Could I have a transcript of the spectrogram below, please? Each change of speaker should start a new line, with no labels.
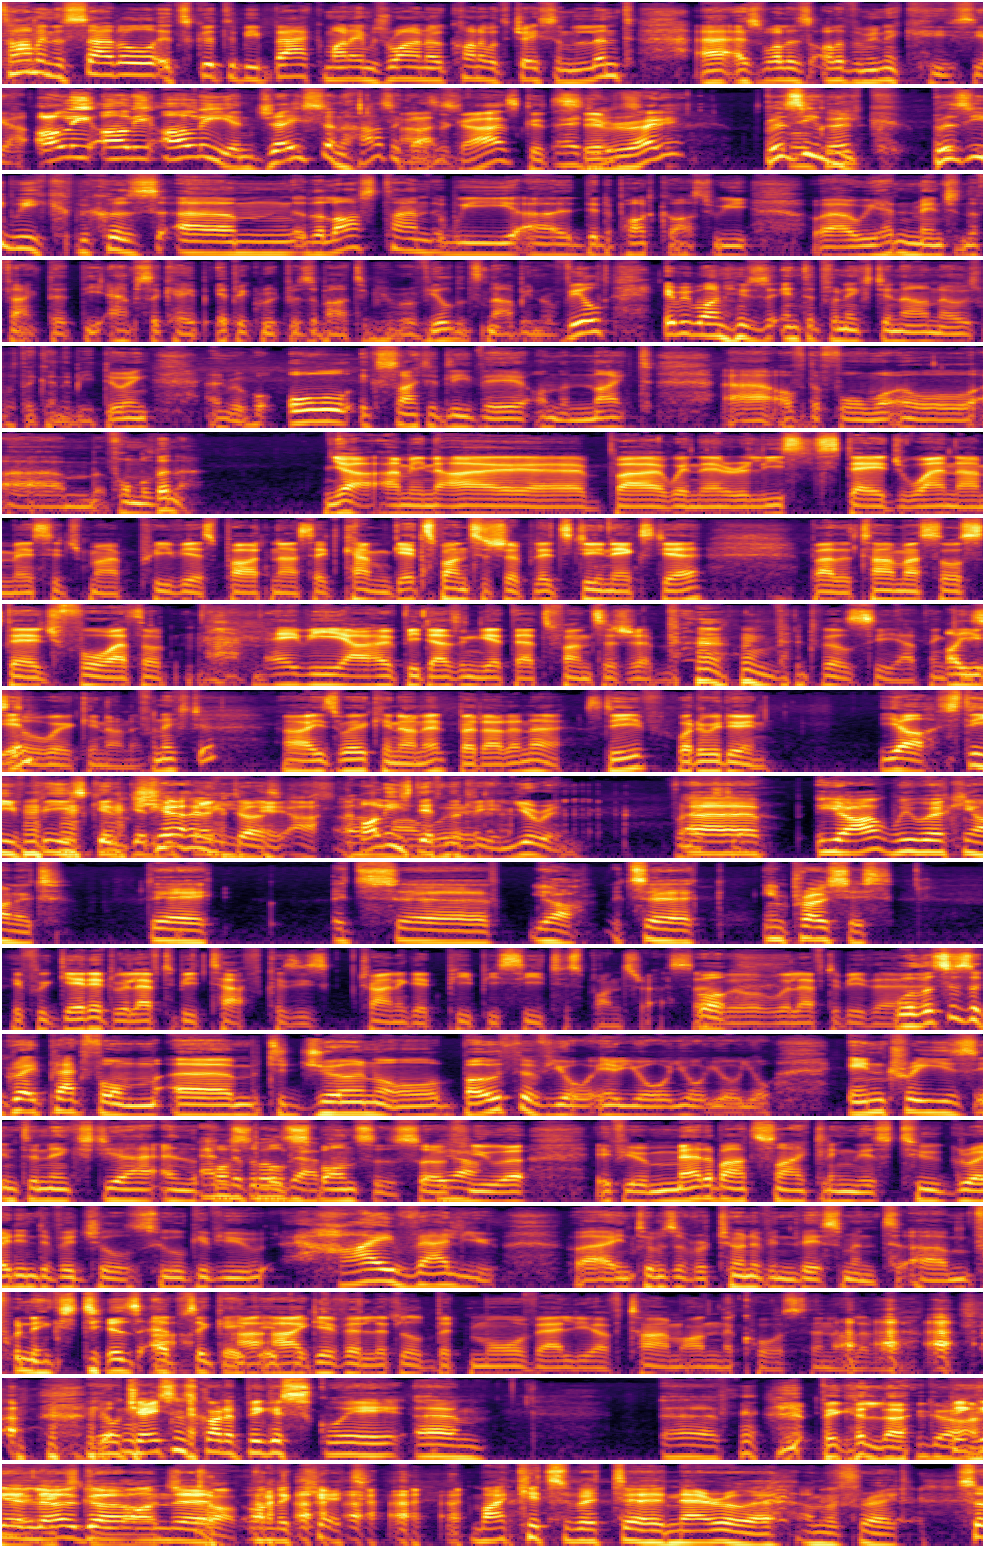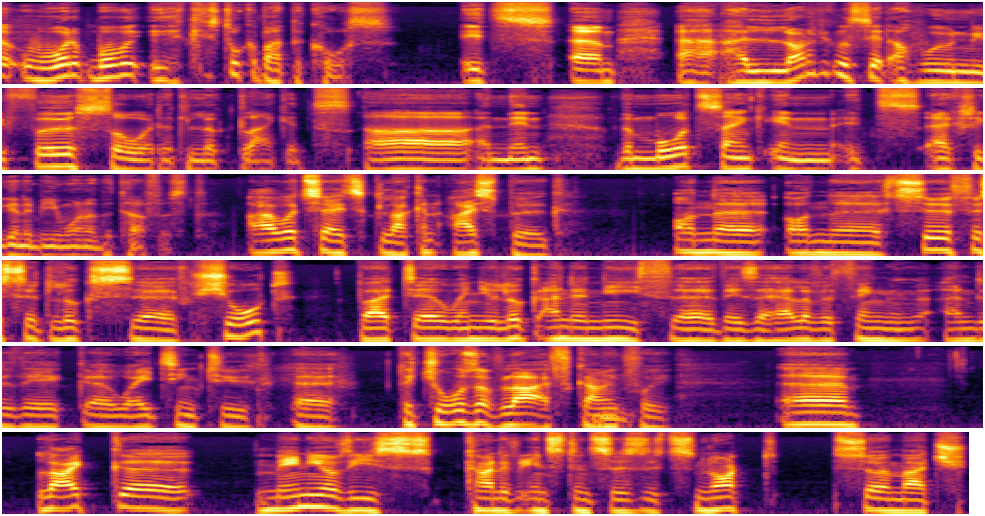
Time in the saddle. It's good to be back. My name is Ryan O'Connor with Jason Lint, uh, as well as Oliver Munnik. He's here. Ollie, Ollie, Ollie, and Jason. How's it, guys?
How's it, guys? Good to
Hey,
see
dudes.
everybody.
Busy
All
week, busy week because um, the last time that we uh, did a podcast, we uh, we hadn't mentioned the fact that the Absa Cape Epic route was about to be revealed. It's now been revealed. Everyone who's entered for next year now knows what they're going to be doing, and we were all excitedly there on the night uh, of the formal um, formal dinner.
Yeah, I mean, I uh, by when they released stage one, I messaged my previous partner. I said, "Come get sponsorship. Let's do next year." By the time I saw stage four, I thought maybe I hope he doesn't get that sponsorship, but we'll see. I think
Are
he's still working on it.
for next year.
Oh, he's working on it, but I don't know. Steve, what are we doing?
Yeah, Steve, please get, get, get back to us.
Yeah.
Oh,
Ollie's
my
definitely
word.
in. You're in for next
Uh,
year.
yeah, we're working on it. The, it's uh, yeah, it's uh, in process.
If we get it, we'll have to be tough because he's trying to get PPC to sponsor us. So
Well-
we'll, we'll have to be there.
Well, this is a great platform um, to journal both of your your your your, your entries into next year and the
And
possible
build-up.
sponsors. So
Yeah.
if you uh, if you're mad about cycling, there's two great individuals who will give you high value uh, in terms of return of investment um, for next year's Absa Cape
I, I give a little bit more value of time on the course than Oliver.
Your Jason's got a bigger square, um, uh,
Bigger logo, on
bigger
the
logo on the
top.
on the kit. My kit's a bit uh, narrower, I'm afraid.
So what? what we- let's talk about the course. It's um, uh, a lot of people said, "Oh, when we first saw it, it looked like it's," uh, and then the more it sank in, it's actually going to be one of the toughest.
I would say it's like an iceberg. On the on the surface, it looks uh, short, but uh, when you look underneath, uh, there's a hell of a thing under there uh, waiting to uh, the jaws of life coming for you. Um, like uh, many of these kind of instances, it's not so much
